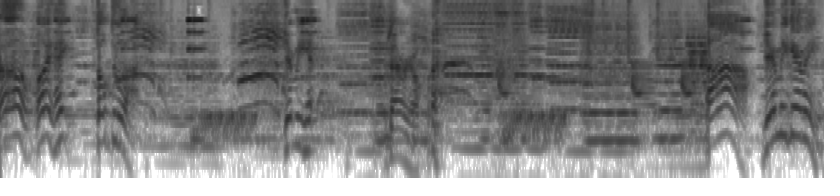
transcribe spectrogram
Oh, wait, hey, don't do that. Give me... There we go. ah! Gimme, gimme!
